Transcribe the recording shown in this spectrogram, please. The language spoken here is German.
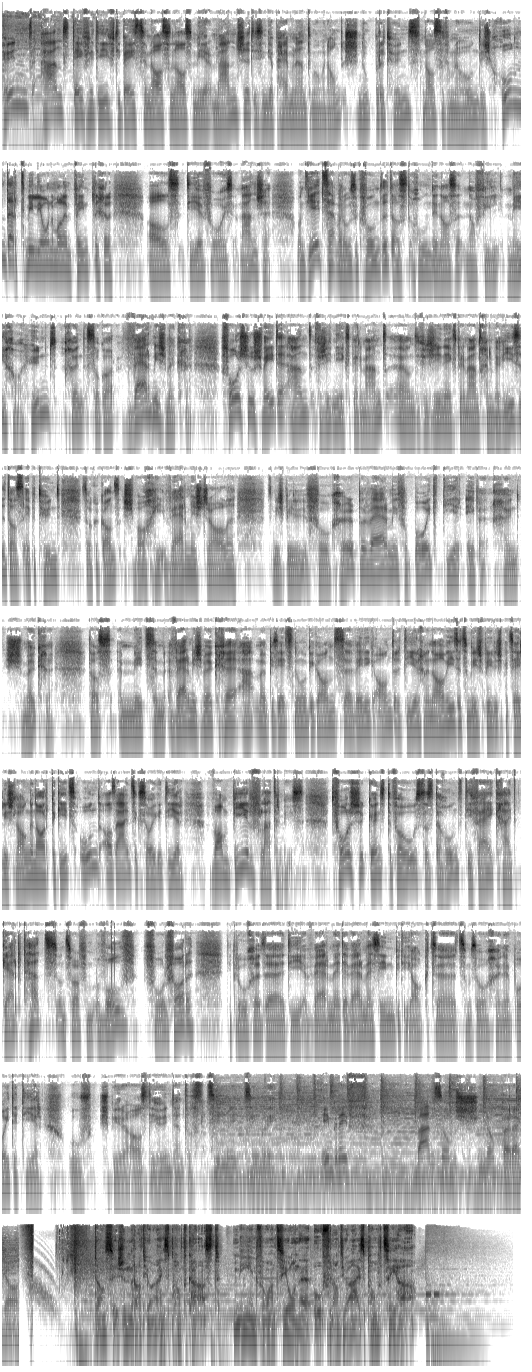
Hunde haben definitiv die besseren Nasen als wir Menschen. Die sind ja permanent umeinander schnuppern. Hunde. Die Nase von einem Hund ist 100 Millionen Mal empfindlicher als die von uns Menschen. Und jetzt hat man herausgefunden, dass die Hundenase noch viel mehr kann. Hunde können sogar Wärme schmecken. Forscher aus Schweden haben verschiedene Experimente äh, und die verschiedenen Experimente können beweisen, dass eben die Hunde sogar ganz schwache Wärmestrahlen, zum Beispiel von Körperwärme, von Beuten, Tiere eben können schmecken Das mit dem Wärmeschmecken hat man bis jetzt nur bei ganz wenig anderen Tieren können anweisen Zum Beispiel spezielle Schlangenarten gibt es und als einziges Säugetier Vampirfledermäuse. Die Forscher gehen davon aus, dass der Hund die Fähigkeit geerbt hat, und zwar vom Wolf Vorfahren. Die brauchen äh, die Wärme, den Wärmesinn bei der Jagd, äh, um so können Beutetier aufspüren. Also die Hunde haben das ziemlich, ziemlich im Griff, wenn es ums Schnuppern geht. Das ist ein Radio 1 Podcast. Mehr Informationen auf radio1.ch.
